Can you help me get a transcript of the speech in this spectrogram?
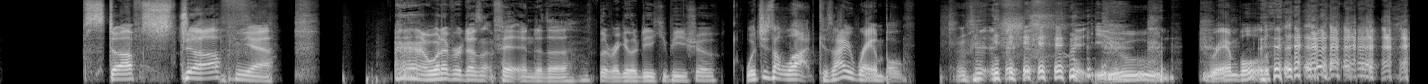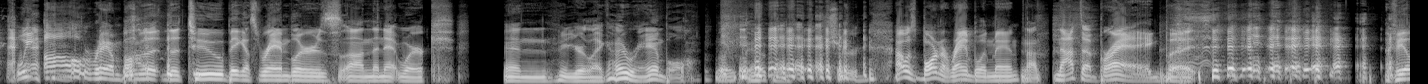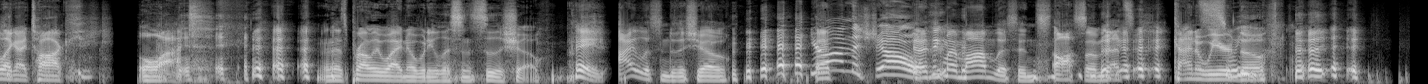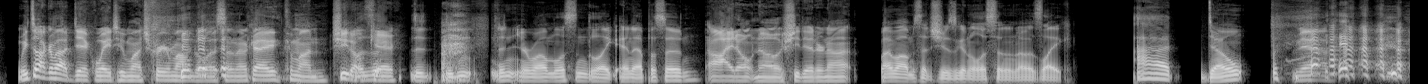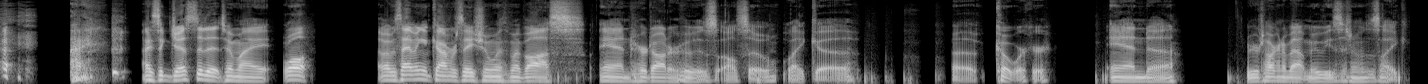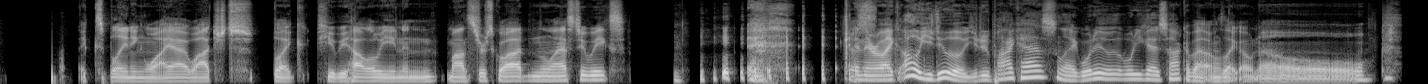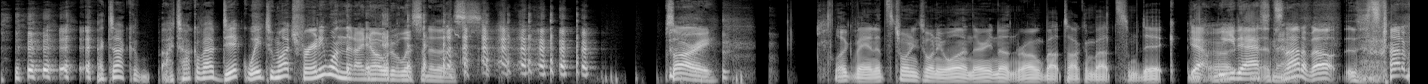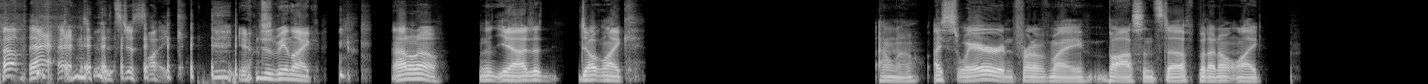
Stuff. stuff. Yeah. Whatever doesn't fit into the the regular DQB show. which is a lot because I ramble. you ramble. We all ramble. the, the two biggest ramblers on the network, and you're like, I ramble. Like, okay, sure. I was born a rambling man. Not not to brag, but I feel like I talk a lot, and that's probably why nobody listens to the show. hey, I listen to the show. You're Uh, on the show. I think my mom listens. awesome. That's kind of weird, Sweet. though. We talk about dick way too much for your mom to listen. Okay, come on. she don't Was care. Did, didn't didn't your mom listen to like an episode? I don't know if she did or not. My mom said she was gonna listen, and I was like, I don't. Yeah, I I suggested it to my well. I was having a conversation with my boss and her daughter, who is also like a, a coworker, and uh, we were talking about movies, and I was like explaining why I watched like Hubie Halloween and Monster Squad in the last two weeks. and they were like, "Oh, you do you do podcasts? Like, what do what do you guys talk about?" I was like, "Oh no, I talk I talk about dick way too much for anyone that I know to listen to this." Sorry, Look, man, it's 2021. There ain't nothing wrong about talking about some dick. yeah, Uh, weed ass. It's now. not about it's not about that. it's just like you know, just being like, I don't know. Yeah, I just don't like. I don't know. I swear in front of my boss and stuff, but I don't like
